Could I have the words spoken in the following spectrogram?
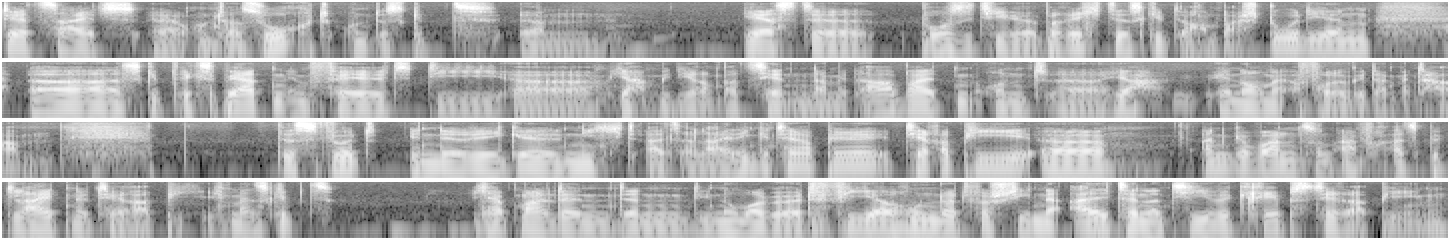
derzeit äh, untersucht und es gibt ähm, erste positive Berichte. Es gibt auch ein paar Studien. Äh, es gibt Experten im Feld, die äh, ja, mit ihren Patienten damit arbeiten und äh, ja, enorme Erfolge damit haben. Das wird in der Regel nicht als alleinige Therapie, Therapie äh, angewandt, sondern einfach als begleitende Therapie. Ich meine, es gibt ich habe mal den, den, die Nummer gehört, 400 verschiedene alternative Krebstherapien.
